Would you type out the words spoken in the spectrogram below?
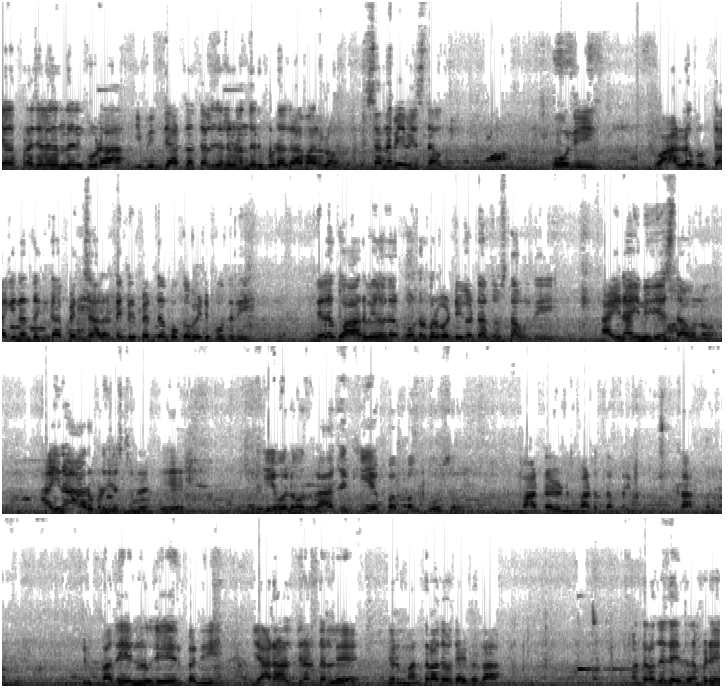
ఇలా ప్రజలందరికీ కూడా ఈ విద్యార్థుల తల్లిదండ్రులందరికీ కూడా గ్రామాలలో సన్నబియ్యం ఇస్తా ఉన్నారు. పోనీ వాళ్ళకు తగినంత ఇంకా పెంచాలంటే మీరు పెద్ద బొక్క పెట్టిపోతుంది. నెలకు ఆరు వేల కోట్ల రూపాయలు వడ్డీ కట్టాల్సి వస్తూ ఉంది. అయినా ఇన్ని చేస్తా ఉన్నాం అయినా ఆరోపణ చేస్తుందంటే కేవలం రాజకీయ పబ్బం కోసం మాట్లాడే మాట తప్ప కాదు మీరు పదేళ్ళు చేయని పని ఏడాది తినడంలే నేను మంత్రాలు చదివితే అవుతుందా మంత్రాలు చదివితే అవుతుందా అప్పుడే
